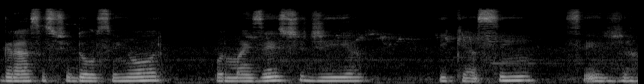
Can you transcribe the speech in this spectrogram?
Graças te dou, Senhor, por mais este dia e que assim seja.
